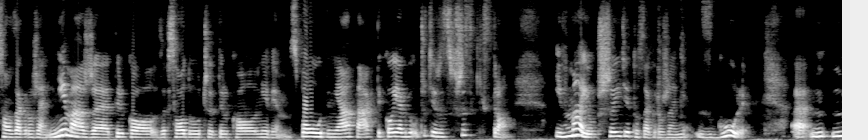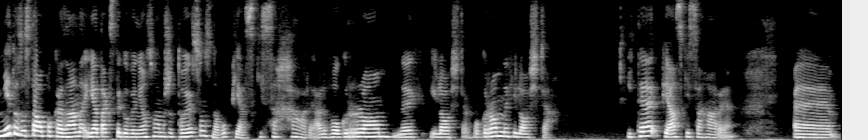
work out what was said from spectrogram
są zagrożeni. Nie ma, że tylko ze wschodu, czy tylko, nie wiem, z południa, tak? Tylko jakby uczucie, że z wszystkich stron. I w maju przyjdzie to zagrożenie z góry. E, Mnie to zostało pokazane ja tak z tego wyniosłam, że to są znowu piaski Sahary, ale w ogromnych ilościach, w ogromnych ilościach. I te piaski Sahary, e,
